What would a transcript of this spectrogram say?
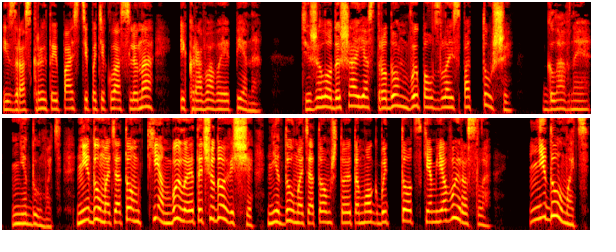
Из раскрытой пасти потекла слюна и кровавая пена. Тяжело дыша, я с трудом выползла из-под туши. Главное — не думать. Не думать о том, кем было это чудовище. Не думать о том, что это мог быть тот, с кем я выросла. Не думать!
